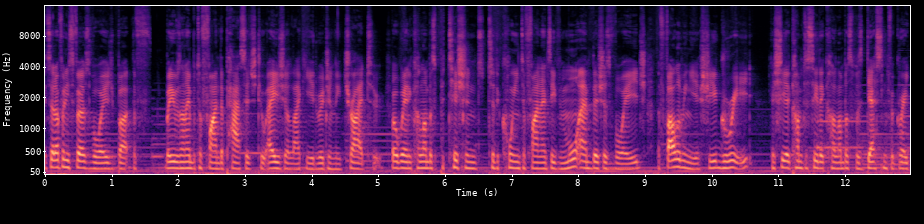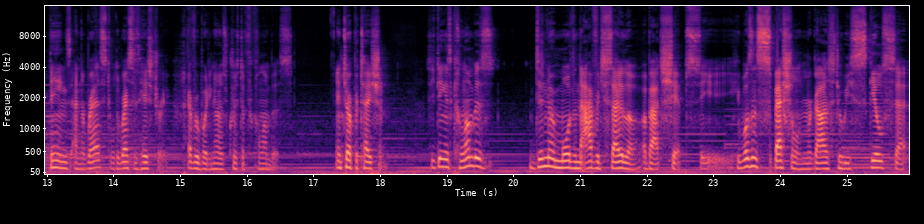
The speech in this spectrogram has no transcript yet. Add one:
He set off on his first voyage, but the, but he was unable to find the passage to Asia like he had originally tried to. But when Columbus petitioned to the Queen to finance even more ambitious voyage, the following year she agreed because she had come to see that Columbus was destined for great things, and the rest, well, the rest is history. Everybody knows Christopher Columbus. Interpretation. The thing is, Columbus didn't know more than the average sailor about ships. He, he wasn't special in regards to his skill set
